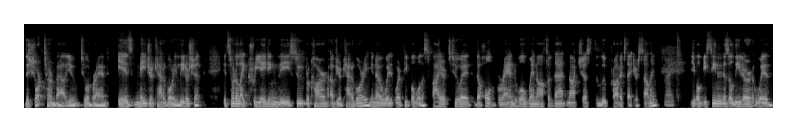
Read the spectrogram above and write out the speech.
the short term value to a brand is major category leadership. It's sort of like creating the supercar of your category, you know, where, where, people will aspire to it. The whole brand will win off of that, not just the Loop products that you're selling. Right. You'll be seen as a leader with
